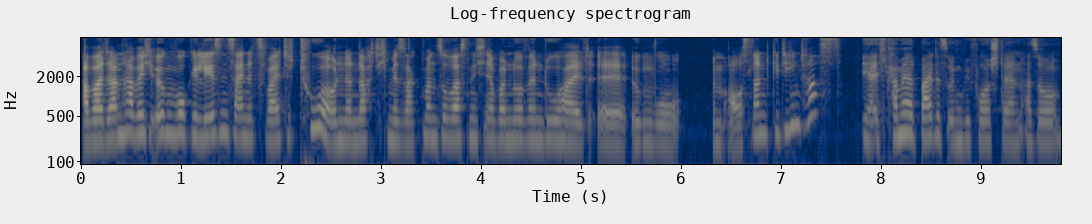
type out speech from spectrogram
Aber dann habe ich irgendwo gelesen, seine zweite Tour. Und dann dachte ich mir, sagt man sowas nicht, aber nur wenn du halt äh, irgendwo im Ausland gedient hast? Ja, ich kann mir halt beides irgendwie vorstellen. Also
